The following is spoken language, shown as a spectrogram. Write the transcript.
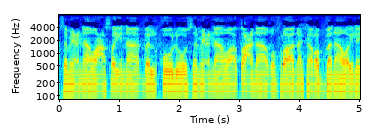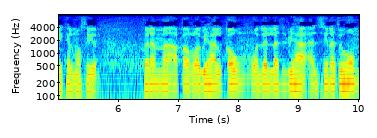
سمعنا وعصينا بل قولوا سمعنا وأطعنا غفرانك ربنا وإليك المصير. فلما أقر بها القوم وذلت بها ألسنتهم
